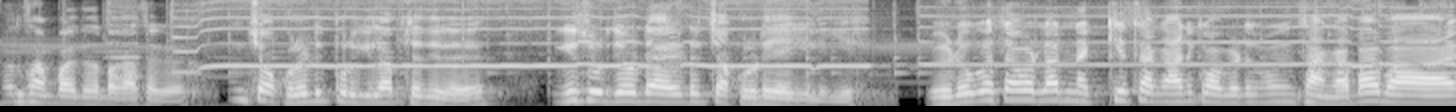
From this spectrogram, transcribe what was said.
पण सांभाळतात बघा सगळं. चॉकलेट पुरगीला आमच्या तिथे. की सुरदेव डायरेक्ट चॉकलेट या गेली की. व्हिडिओ कसा आवडला नक्की सांगा आणि कॉमेंटमध्ये सांगा. बाय बाय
